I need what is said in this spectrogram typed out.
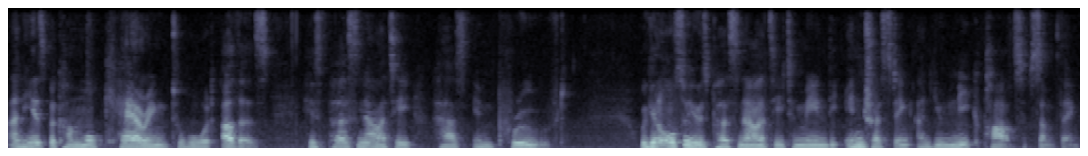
and he has become more caring toward others. His personality has improved. We can also use personality to mean the interesting and unique parts of something.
